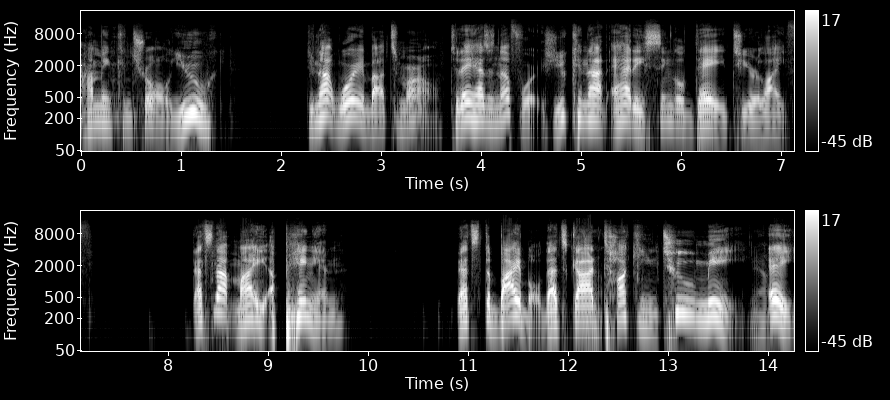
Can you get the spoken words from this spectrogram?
I'm in control. You do not worry about tomorrow. Today has enough worries. You cannot add a single day to your life. That's not my opinion. That's the Bible. That's God Yeah. talking to me. Yeah. Hey,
